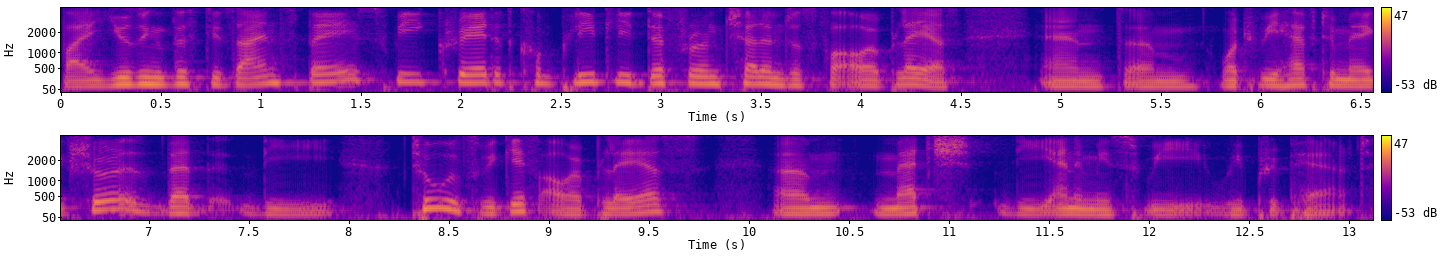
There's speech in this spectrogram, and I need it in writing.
by using this design space, we created completely different challenges for our players. And um, what we have to make sure is that the tools we give our players um, match the enemies we, we prepared.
